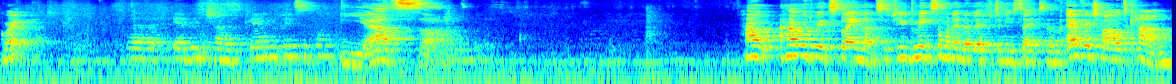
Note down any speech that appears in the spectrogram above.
Great. Uh, every child can principle. Yes. How, would we explain that? So if you meet someone in a lift and you say to them, every child can,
